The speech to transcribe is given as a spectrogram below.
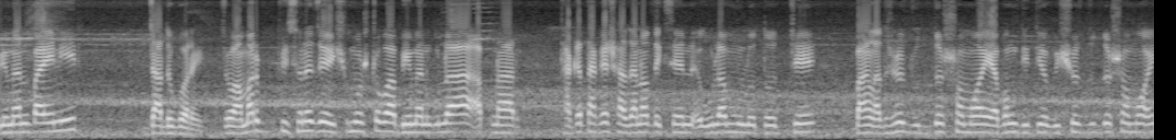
বিমান বাহিনীর জাদুঘরে। তো আমার পিছনে যে এই সমস্ত বা বিমানগুলা আপনার থাকে থাকে সাজানো, দেখছেন, এগুলা মূলত হচ্ছে বাংলাদেশের যুদ্ধের সময় এবং দ্বিতীয় বিশ্বযুদ্ধের সময়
